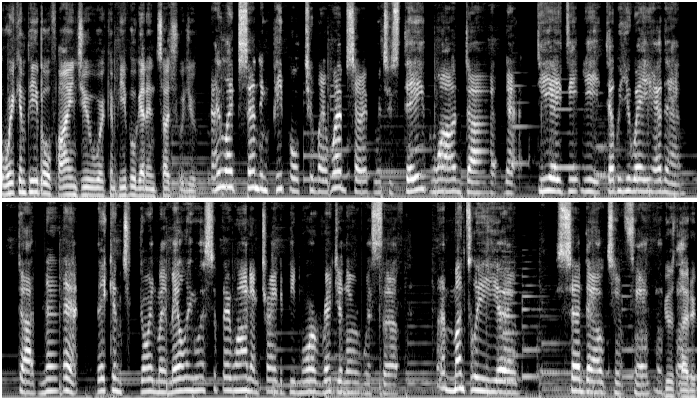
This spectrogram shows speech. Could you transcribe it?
Where can people find you? Where can people get in touch with you? I like sending people to my website, which is davewann.net, D A V E W A N N dot net. They can join my mailing list if they want. I'm trying to be more regular with uh, monthly uh, send outs of, uh, of newsletter.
